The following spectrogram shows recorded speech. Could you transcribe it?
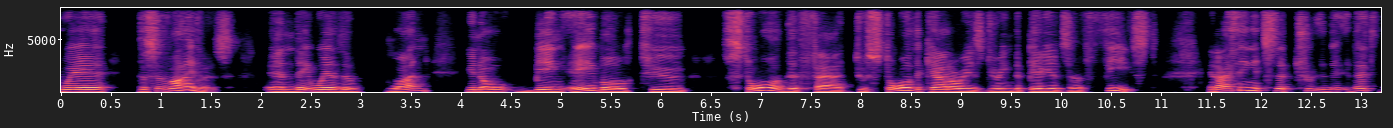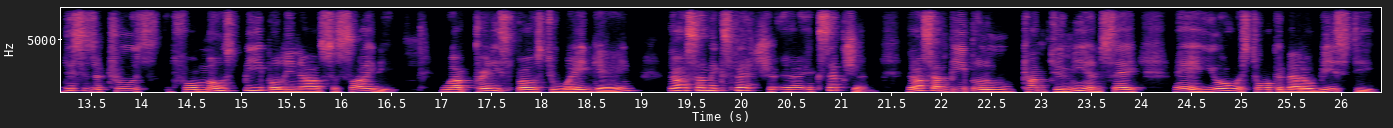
were the survivors. And they were the one, you know, being able to store the fat, to store the calories during the periods of feast. And I think it's the truth that this is the truth for most people in our society who are predisposed to weight gain. There are some exception, uh, exception. There are some people who come to me and say, "Hey, you always talk about obesity.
